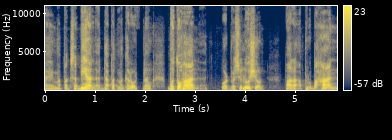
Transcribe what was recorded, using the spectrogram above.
ay mapagsabihan at dapat magkaroon ng botohan at board resolution para aprubahan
